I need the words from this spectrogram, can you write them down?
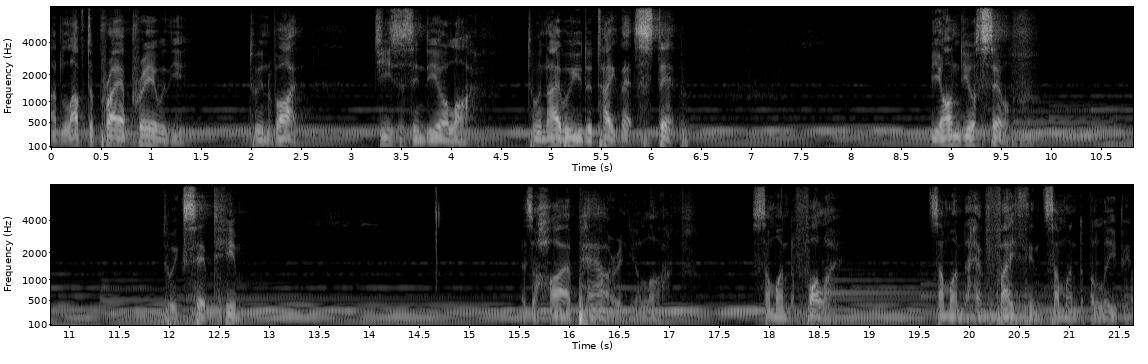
I'd love to pray a prayer with you to invite Jesus into your life, to enable you to take that step beyond yourself, to accept Him as a higher power in your life, someone to follow, someone to have faith in, someone to believe in.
